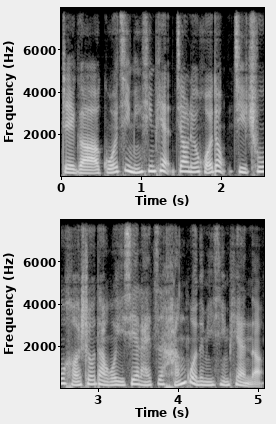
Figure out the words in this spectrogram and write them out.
这个国际明信片交流活动寄出和收到过一些来自韩国的明信片的。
